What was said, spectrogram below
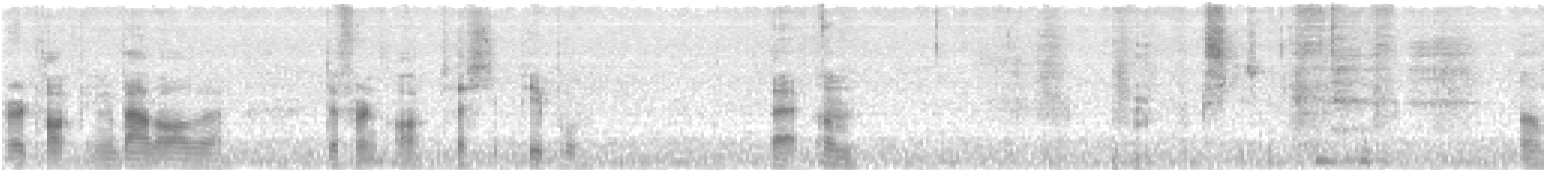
her talking about all the different autistic people that um excuse me um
